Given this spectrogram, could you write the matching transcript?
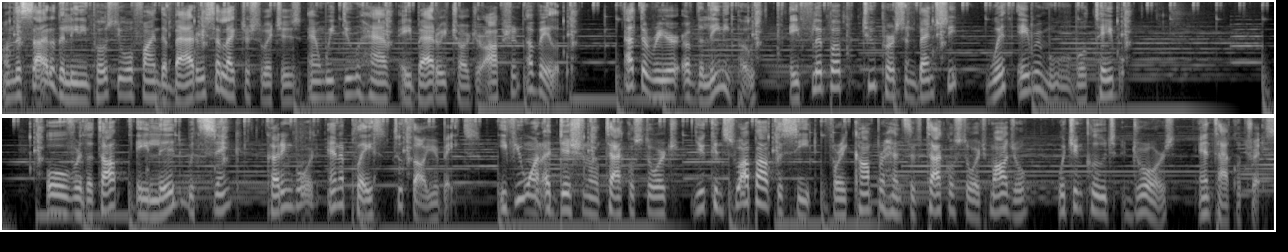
On the side of the leaning post, you will find the battery selector switches, and we do have a battery charger option available. At the rear of the leaning post, a flip-up two-person bench seat with a removable table. Over the top, a lid with sink, cutting board, and a place to thaw your baits. If you want additional tackle storage, you can swap out the seat for a comprehensive tackle storage module, which includes drawers and tackle trays.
